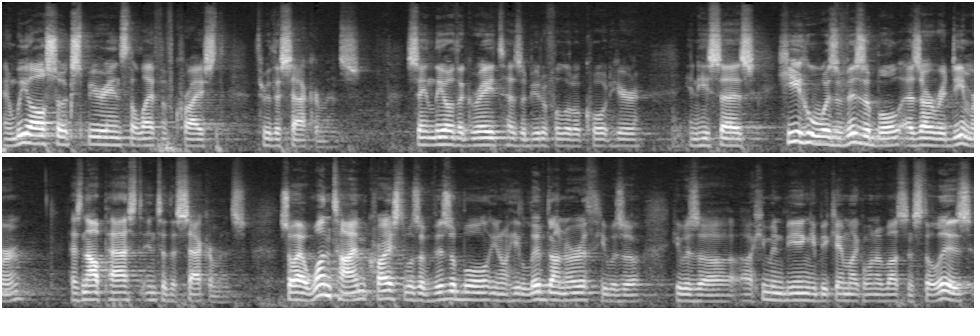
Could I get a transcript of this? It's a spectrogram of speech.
And we also experience the life of Christ through the sacraments. St. Leo the Great has a beautiful little quote here, and he says, He who was visible as our Redeemer has now passed into the sacraments. So at one time, Christ was a visible, you know, he lived on earth, he was, a, he was a, a human being, he became like one of us and still is,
